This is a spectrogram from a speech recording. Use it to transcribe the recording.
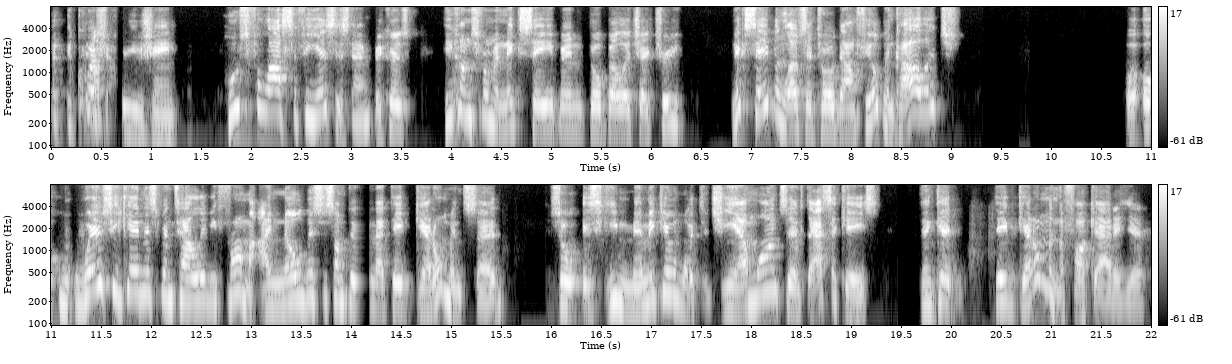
A question for you, Shane. Whose philosophy is this then? Because he comes from a Nick Saban, Bill Belichick tree. Nick Saban loves to throw downfield in college. Where's he getting this mentality from? I know this is something that Dave Gettleman said. So is he mimicking what the GM wants? If that's the case, then get Dave Gettleman the fuck out of here.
